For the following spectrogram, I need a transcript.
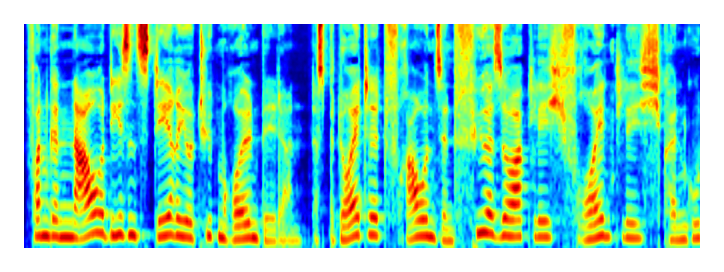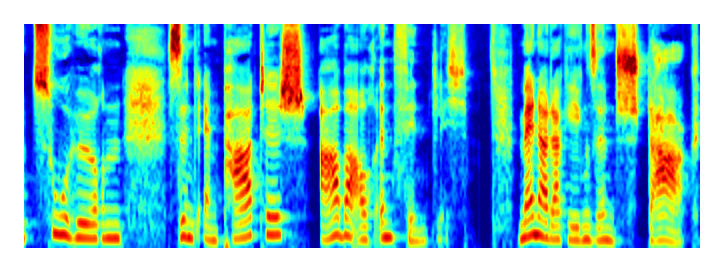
von genau diesen stereotypen Rollenbildern. Das bedeutet, Frauen sind fürsorglich, freundlich, können gut zuhören, sind empathisch, aber auch empfindlich. Männer dagegen sind stark,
